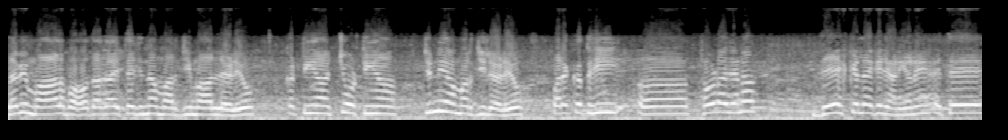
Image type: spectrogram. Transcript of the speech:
ਲੈ ਵੀ ਮਾਲ ਬਹੁਤ ਆਗਾ ਇੱਥੇ ਜਿੰਨਾ ਮਰਜ਼ੀ ਮਾਲ ਲੈ ਲਿਓ। ਕੱਟੀਆਂ, ਝੋਟੀਆਂ, ਜਿੰਨੀਆਂ ਮਰਜ਼ੀ ਲੈ ਲਿਓ, ਪਰ ਇੱਕ ਤੁਸੀਂ ਥੋੜਾ ਜਿਹਾ ਨਾ ਦੇਖ ਕੇ ਲੈ ਕੇ ਜਾਣੀਆਂ ਨੇ। ਇੱਥੇ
